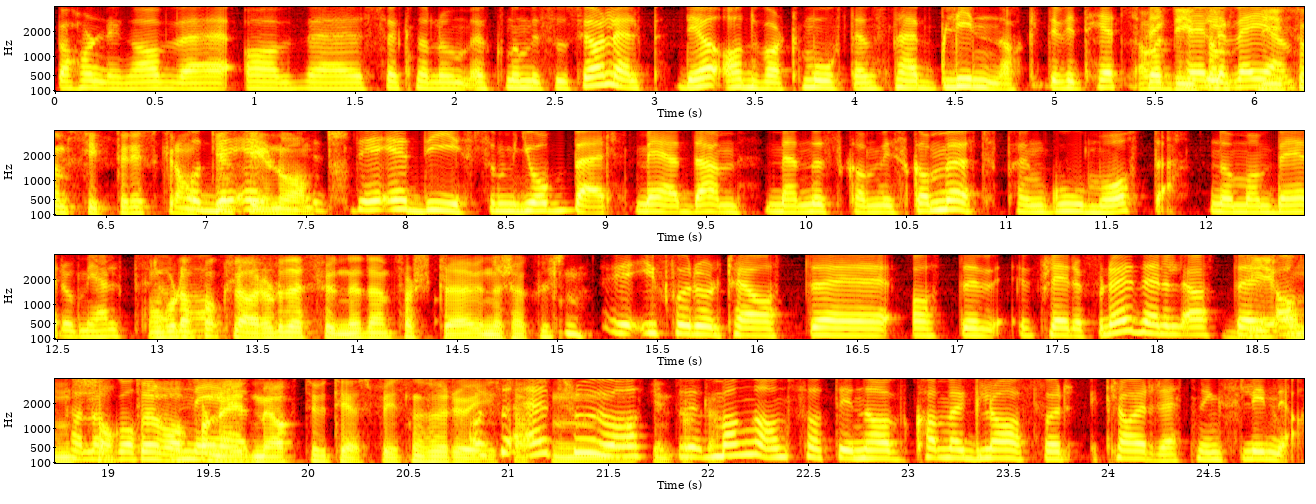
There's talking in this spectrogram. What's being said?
behandling av, eh, av eh, søknad om økonomisk sosialhjelp, de har advart mot en sånn her blind aktivitetsvekt ja, hele veien. De som sitter i skranken, sier noe annet. Det er de som jobber med de menneskene vi skal møte på en god måte når man ber om hjelp. Fra hvordan forklarer du det funnet i den første undersøkelsen? I forhold til at, at flere er fornøyd, eller at antallet har gått ned? De ansatte var fornøyd med aktivitetsprisen, så Røe altså, Jeg tror jo at innførte. mange ansatte i Nav kan være glad for klare retningslinjer.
